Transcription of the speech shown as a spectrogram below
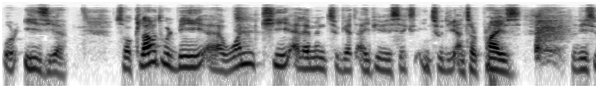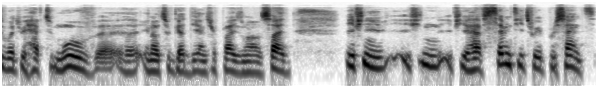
or easier. So cloud will be uh, one key element to get IPv6 into the enterprise. So this is what we have to move, uh, uh, you know, to get the enterprise on our side. If if you have 73%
